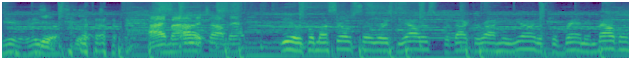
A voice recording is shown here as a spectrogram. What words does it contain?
yeah. Yeah. yeah. All right, man. I'll let y'all, man. Yeah, for myself, Sir Royce Bialis, for Dr. Raheem Young, and for Brandon Balvin.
